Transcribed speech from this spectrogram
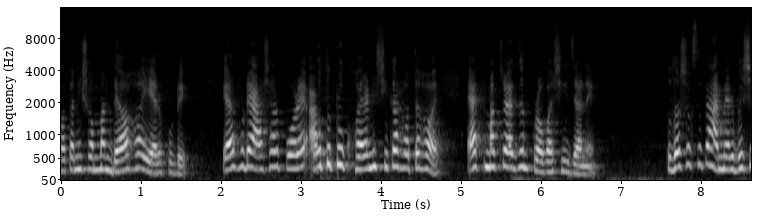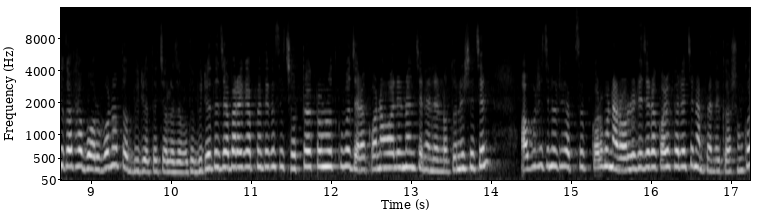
কতানি সম্মান দেওয়া হয় এয়ারপোর্টে। এয়ারপোর্টে আসার পরে কতটুক হয়রানির শিকার হতে হয়, একমাত্র একজন প্রবাসী জানে। তো দর্শক শ্রোতা, আমি আর বেশি কথা বলব না, তো ভিডিওতে চলে যাব। তো ভিডিওতে যাবার আগে আপনাদের কাছে ছোট্ট একটা অনুরোধ করব, যারা কনাওয়ালি নন, চ্যানেলে নতুন এসেছেন, অবশ্যই চ্যানেলটি সাবস্ক্রাইব করবেন, আর অলরেডি যারা করে ফেলেছেন, আপনাদেরকে অসংখ্য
